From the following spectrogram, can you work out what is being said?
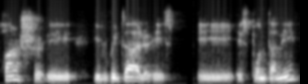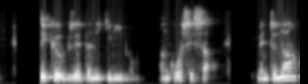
franche et, brutale et spontanée, c'est que vous êtes en équilibre. En gros, c'est ça. Maintenant,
